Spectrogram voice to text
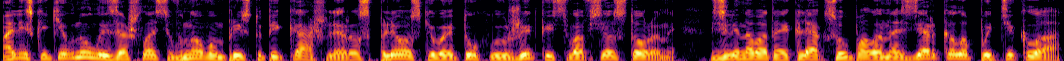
Алиска кивнула и зашлась в новом приступе кашля, расплескивая тухлую жидкость во все стороны. Зеленоватая клякса упала на зеркало, потекла.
